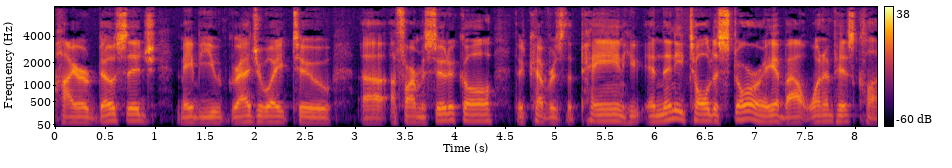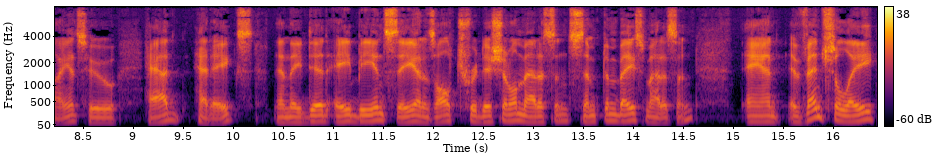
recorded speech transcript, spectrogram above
higher dosage. Maybe you graduate to uh, a pharmaceutical that covers the pain. He, and then he told a story about one of his clients who had headaches, and they did A, B, and C, and it's all traditional medicine, symptom based medicine. And eventually,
